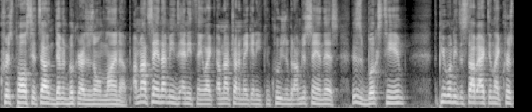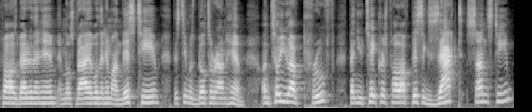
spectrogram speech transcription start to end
Chris Paul sits out and Devin Booker has his own lineup. I'm not saying that means anything. Like, I'm not trying to make any conclusion, but I'm just saying this. This is Book's team. The people need to stop acting like Chris Paul is better than him and most valuable than him on this team. This team was built around him. Until you have proof that you take Chris Paul off this exact Suns team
